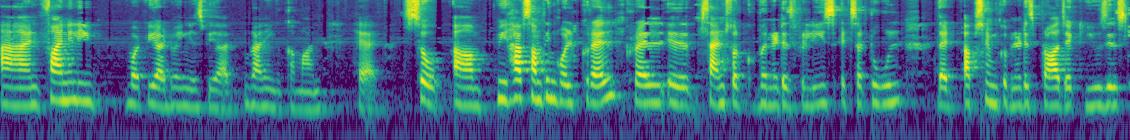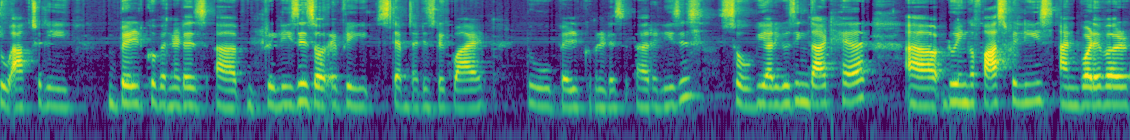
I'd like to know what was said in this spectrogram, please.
And finally, what we are doing is we are running a command here. So um, we have something called krel. krel is, stands for Kubernetes Release. It's a tool that upstream Kubernetes project uses to actually build Kubernetes uh, releases or every step that is required to build Kubernetes uh, releases. So we are using that here, uh, doing a fast release and whatever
